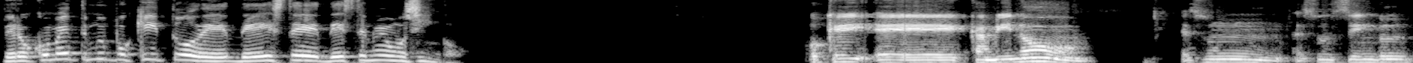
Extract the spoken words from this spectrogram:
Pero coménteme un poquito de, este, de este nuevo single. Ok, eh, Camino es un, es un single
